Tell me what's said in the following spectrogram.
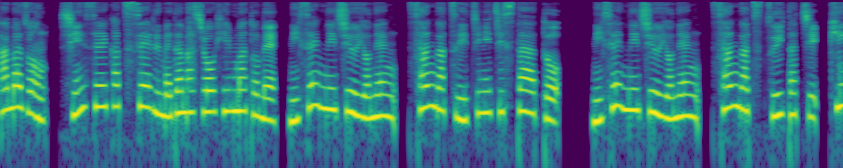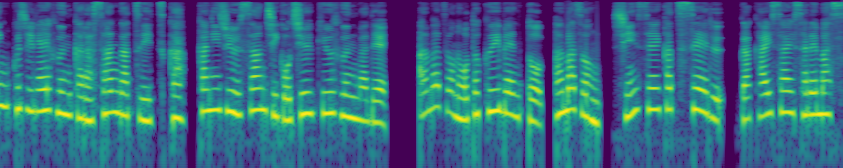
アマゾン新生活セール目玉商品まとめ2024年3月1日スタート。2024年3月1日、金9時0分から3月5日、か23時59分まで、アマゾンお得イベント、アマゾン新生活セールが開催されます。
